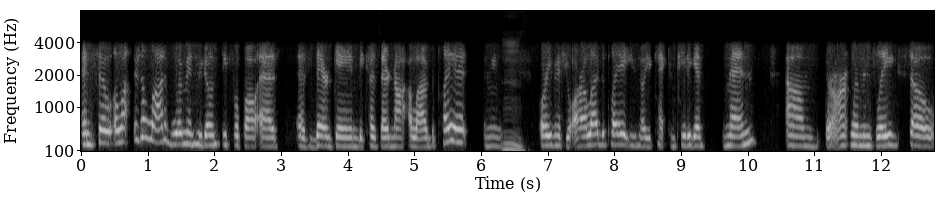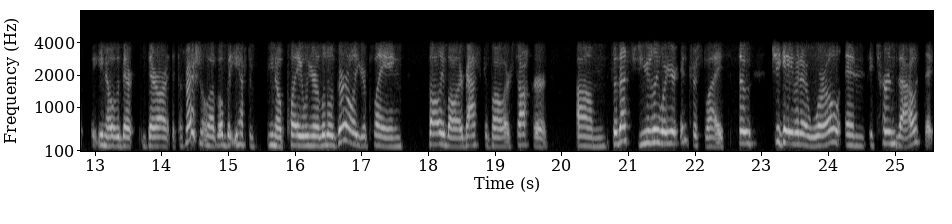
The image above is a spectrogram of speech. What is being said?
And so a lot there's a lot of women who don't see football as as their game because they're not allowed to play it. I mean, mm. or even if you are allowed to play it, you know you can't compete against men. Um, there aren't women's leagues, so you know there there are at the professional level, but you have to you know play when you're a little girl. You're playing volleyball or basketball or soccer. Um, so that's usually where your interest lies. So she gave it a whirl, and it turns out that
